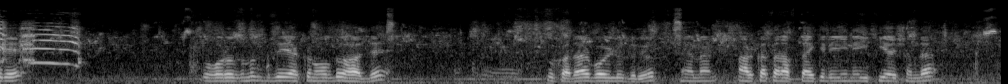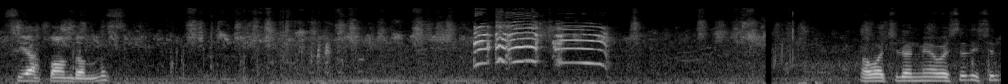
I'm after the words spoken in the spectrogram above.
iri. Bu horozumuz bize yakın olduğu halde bu kadar boylu duruyor. Hemen arka taraftaki de yine 2 yaşında siyah bandamımız. Hava çilenmeye başladığı için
